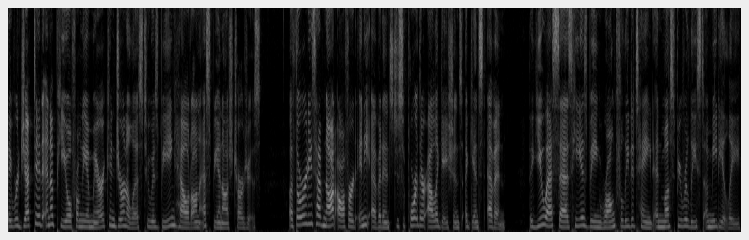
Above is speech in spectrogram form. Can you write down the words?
They rejected an appeal from the American journalist who is being held on espionage charges. Authorities have not offered any evidence to support their allegations against Evan. The U.S. says he is being wrongfully detained and must be released immediately.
